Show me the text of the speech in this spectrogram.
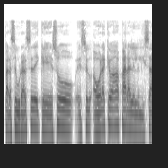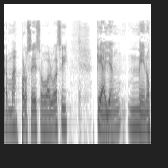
para asegurarse de que eso, eso, ahora que van a paralelizar más procesos o algo así, que hayan menos,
